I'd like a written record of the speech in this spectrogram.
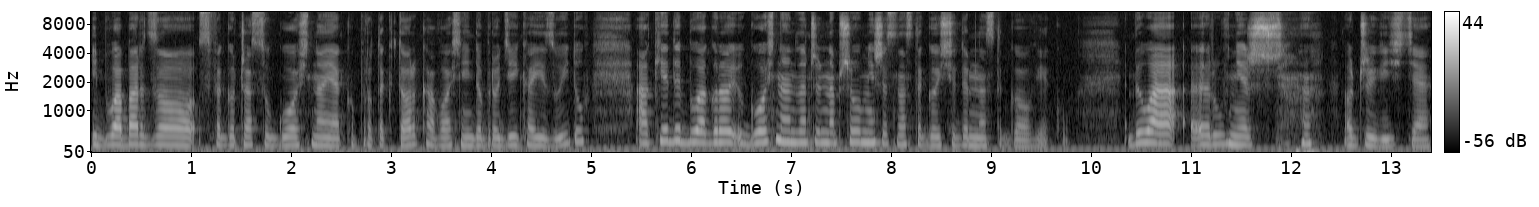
i była bardzo swego czasu głośna jako protektorka, właśnie dobrodziejka jezuitów, a kiedy była głośna, znaczy na przełomie XVI i XVII wieku. Była również oczywiście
